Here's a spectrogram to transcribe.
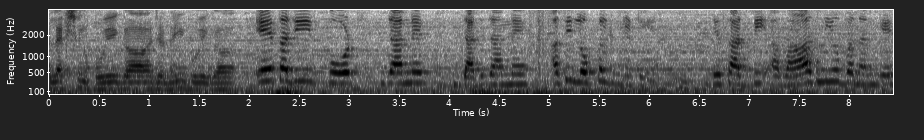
ਇਲੈਕਸ਼ਨ ਹੋਏਗਾ ਜਾਂ ਨਹੀਂ ਹੋਏਗਾ। ਇਹ ਤਾਂ ਜੀ ਕੋਰਟ ਜਾਣੇ ਜੱਜ ਜਾਣੇ ਅਸੀਂ ਲੋਕਲ ਕਮਿਊਨਿਟੀ ਹਾਂ। ਜੇ ਸਾਡੀ ਆਵਾਜ਼ ਨਹੀਂ ਉਹ ਬਣਨਗੇ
